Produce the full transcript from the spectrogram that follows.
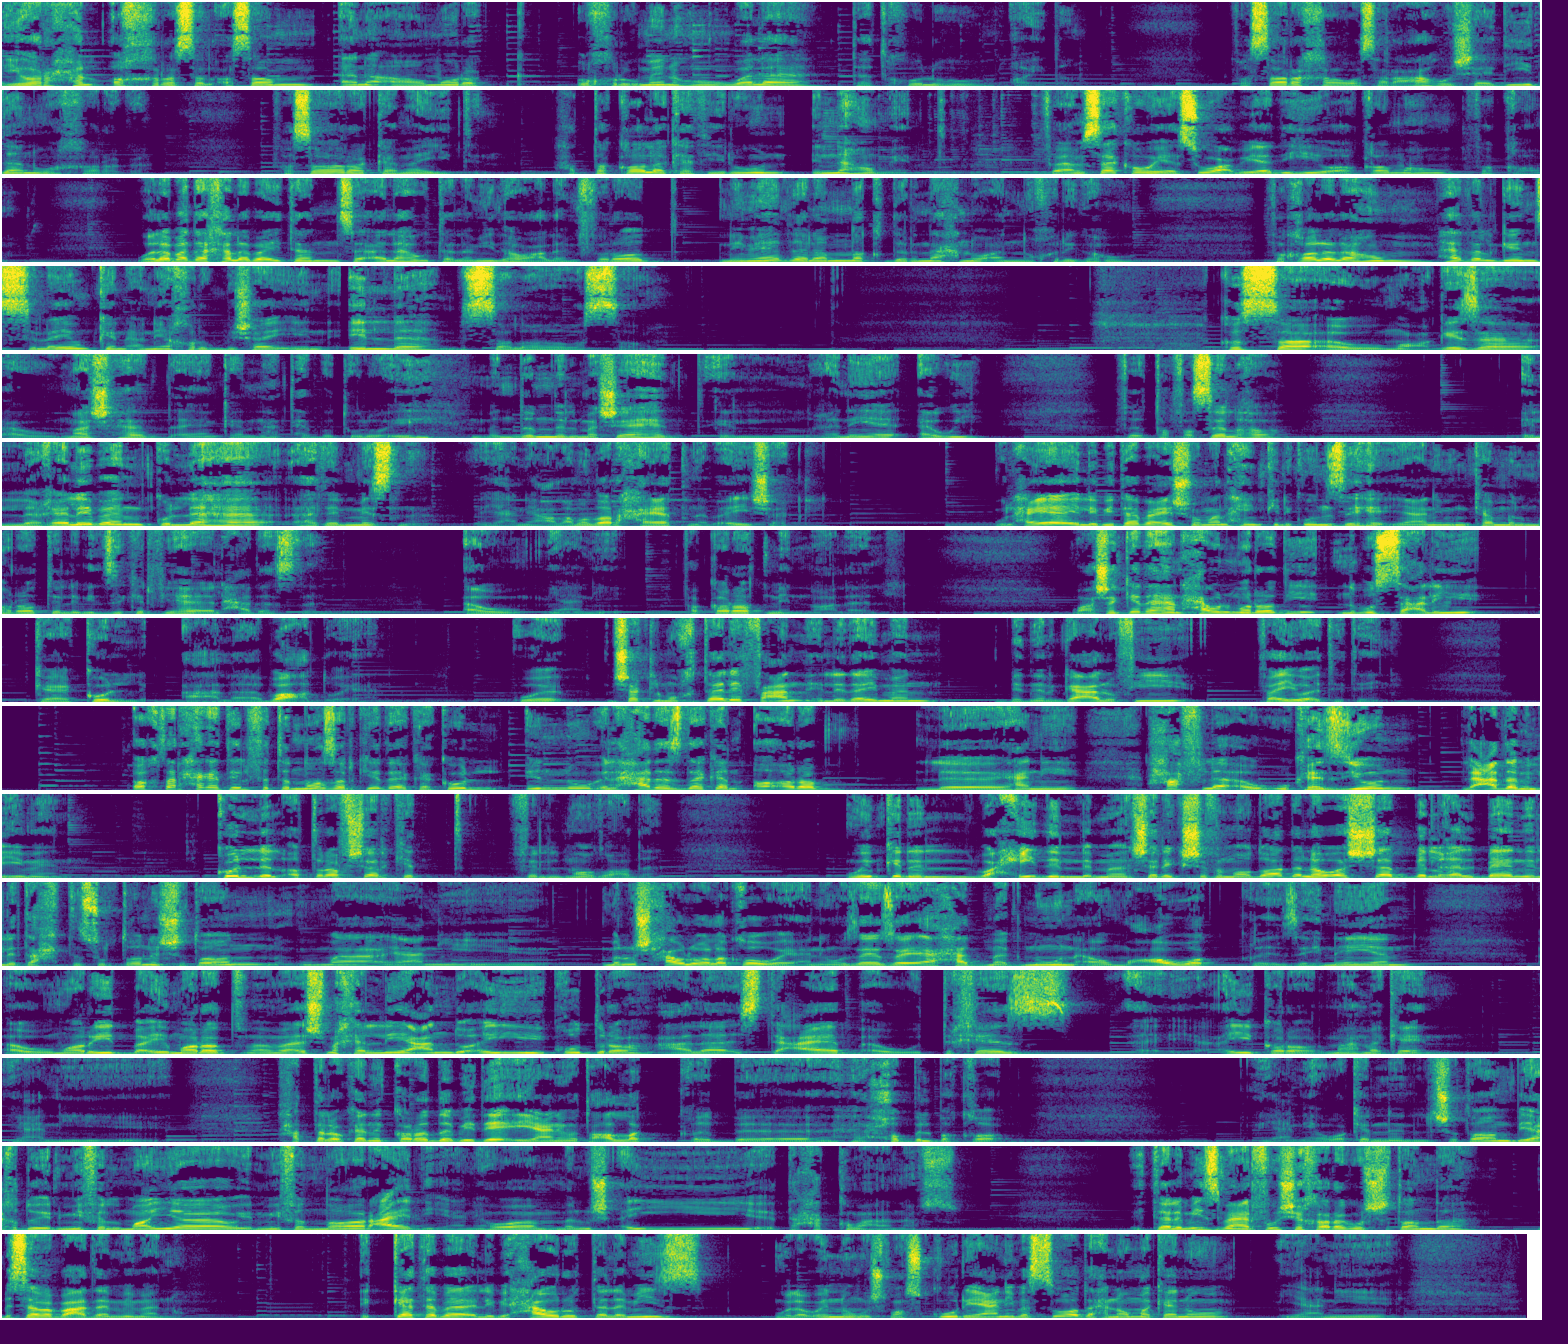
الروح الأخرس الأصم أنا آمرك أخرج منه ولا تدخله أيضا. فصرخ وصرعه شديدا وخرج فصار كميت حتى قال كثيرون إنه مات. فأمسكه يسوع بيده وأقامه فقام. ولما دخل بيتا سأله تلاميذه على انفراد لماذا لم نقدر نحن أن نخرجه؟ فقال لهم هذا الجنس لا يمكن أن يخرج بشيء إلا بالصلاة والصوم. قصة أو معجزة أو مشهد أيا كان هتحبوا تقولوا إيه من ضمن المشاهد الغنية قوي في تفاصيلها اللي غالبا كلها هتلمسنا يعني على مدار حياتنا بأي شكل. والحقيقة اللي بيتابع عيش وملح يمكن يكون زهق يعني من كم المرات اللي بيتذكر فيها الحدث ده أو يعني فقرات منه على الأقل. وعشان كده هنحاول المرة دي نبص عليه ككل على بعضه يعني. وبشكل مختلف عن اللي دايما بنرجع له فيه في أي وقت تاني. أكتر حاجة تلفت النظر كده ككل إنه الحدث ده كان أقرب ل يعني حفلة أو أوكازيون لعدم الإيمان. كل الأطراف شاركت في الموضوع ده. ويمكن الوحيد اللي ما شاركش في الموضوع ده اللي هو الشاب الغلبان اللي تحت سلطان الشيطان وما يعني ملوش حول ولا قوة يعني وزيه زي اي حد مجنون أو معوق ذهنيا. أو مريض بأي مرض ما بقاش مخليه عنده أي قدرة على استيعاب أو اتخاذ أي قرار مهما كان. يعني حتى لو كان القرار ده بدائي يعني متعلق بحب البقاء. يعني هو كان الشيطان بياخده يرميه في المية ويرميه في النار عادي يعني هو ملوش أي تحكم على نفسه. التلاميذ ما عرفوش يخرجوا الشيطان ده بسبب عدم إيمانهم. الكتبة اللي بيحاوروا التلاميذ ولو إنه مش مذكور يعني بس واضح إن هم كانوا يعني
